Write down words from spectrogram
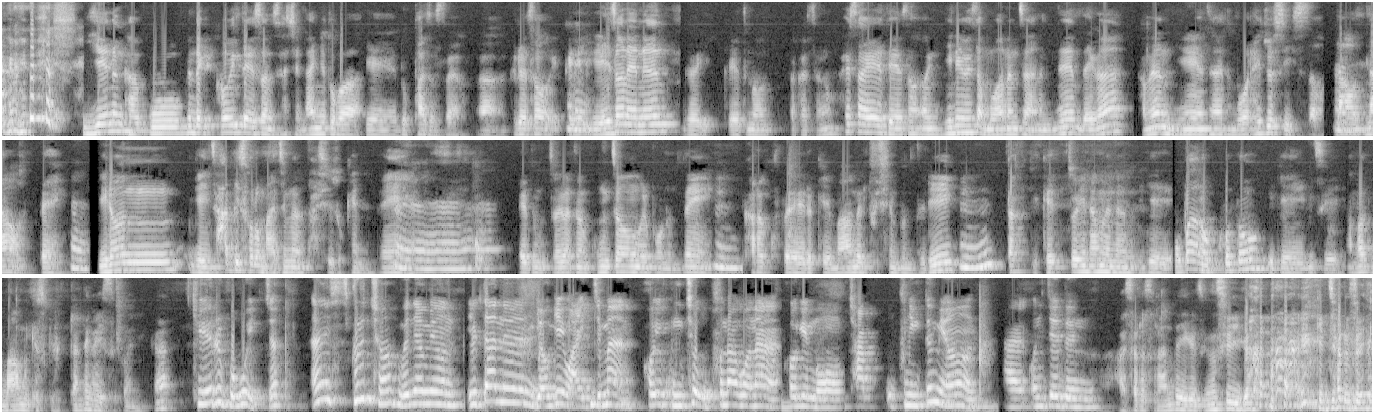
이해는 가고 근데 거기에 대해서는 사실 난이도가 예, 높아졌어요. 아, 그래서 그 네. 예전에는 그, 그래도 뭐 아까 전 회사에 대해서 어, 니네 회사 뭐 하는지 아는데 내가 니네 회사한테 뭘 해줄 수 있어. 나, 음. 나 어때? 음. 이런 게 이제 합이 서로 맞으면 사실 좋겠는데 음. 예를 들면 저희 같은 공정을 보는데 음. 가라쿠베 이렇게 마음에 두신 분들이 음. 딱 이렇게 조인하면은 이게 뽑아놓고도 이게 이제 아마도 마음은 계속 딴 데가 있을 거니까 기회를 보고 있죠. 아니, 그렇죠. 왜냐면, 일단은 여기에 와 있지만, 거기 공채 오픈하거나, 거기 뭐, 잡 오프닝 뜨면, 아, 언제든. 아슬아슬한데 이거 은수이가 괜찮으세요?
